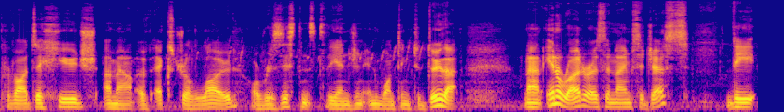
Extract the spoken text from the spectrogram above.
provides a huge amount of extra load or resistance to the engine in wanting to do that. Now an inner rotor, as the name suggests, the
